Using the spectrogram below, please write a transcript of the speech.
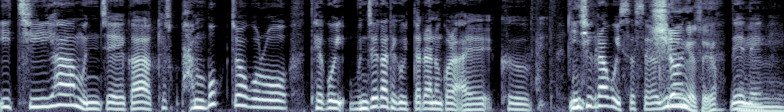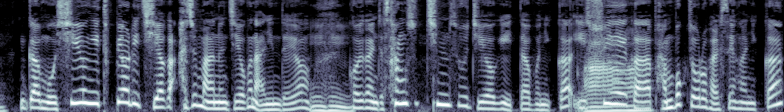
이 지하 문제가 계속 반복적으로 되고 문제가 되고 있다라는 걸 알 그 인식을 하고 있었어요. 시흥에서요? 네네. 음. 그러니까 뭐 시흥이 특별히 지하가 아주 많은 지역은 아닌데요. 음흠. 거기가 이제 상수 침수 지역이 있다 보니까 이 아. 수해가 아. 반복적으로 발생하니까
